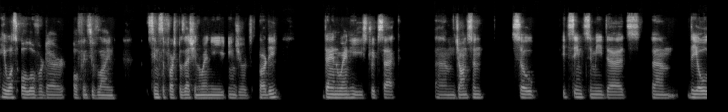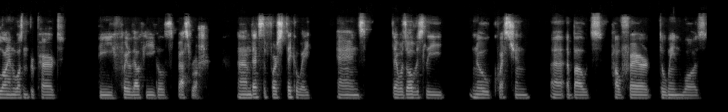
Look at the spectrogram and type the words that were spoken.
he was all over their offensive line since the first possession when he injured Purdy. Then when he strip sack um, Johnson, so it seemed to me that um, the O line wasn't prepared. The Philadelphia Eagles pass rush. Um, that's the first takeaway, and there was obviously no question uh, about how fair the win was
